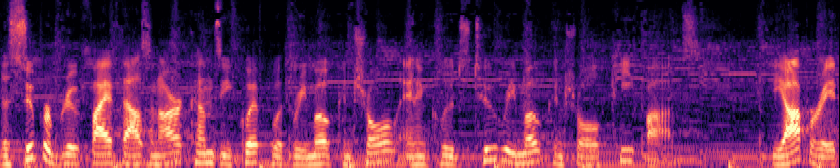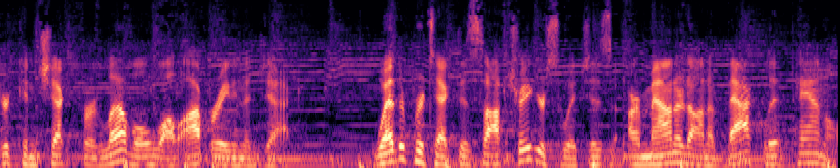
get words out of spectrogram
The Super Brute 5000R comes equipped with remote control and includes two remote control key fobs. The operator can check for level while operating the jack. Weather protected soft trigger switches are mounted on a backlit panel.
